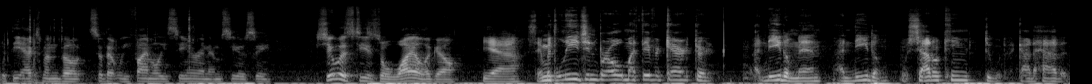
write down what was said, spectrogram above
with the X Men vote, so that we finally see her in MCOC. She was teased a while ago. Yeah, same with Legion, bro. My favorite character. I need him, man. I need him. With Shadow King, dude, I gotta have it.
